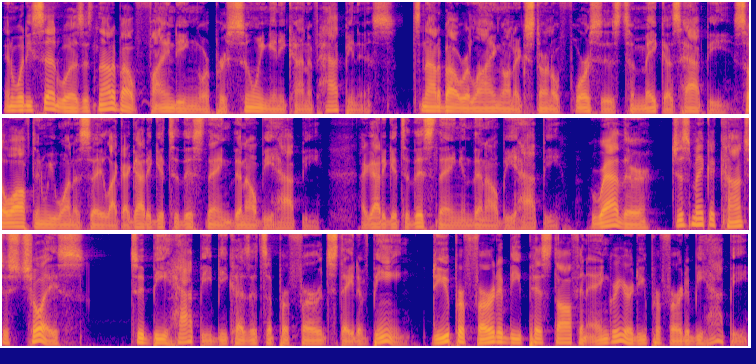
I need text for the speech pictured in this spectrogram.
and what he said was it's not about finding or pursuing any kind of happiness it's not about relying on external forces to make us happy. So often we want to say, like, I got to get to this thing, then I'll be happy. I got to get to this thing and then I'll be happy. Rather, just make a conscious choice to be happy because it's a preferred state of being. Do you prefer to be pissed off and angry or do you prefer to be happy?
